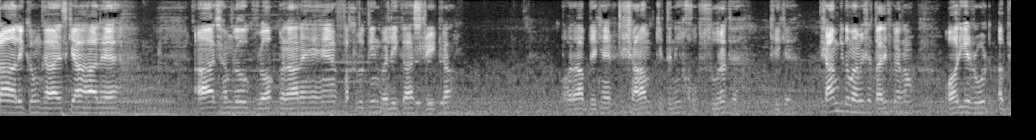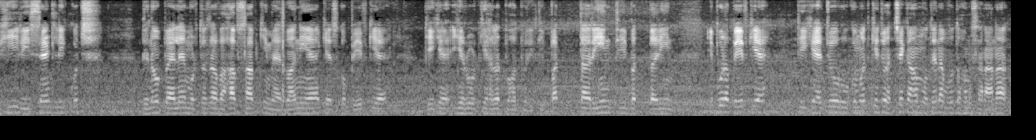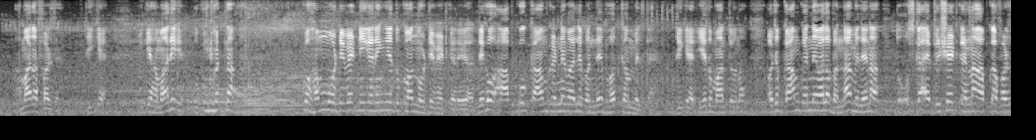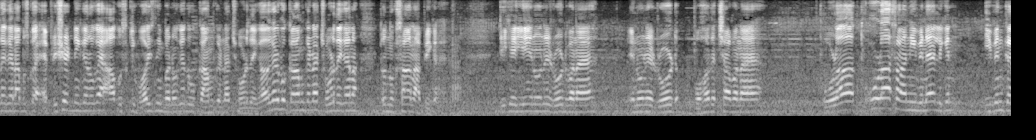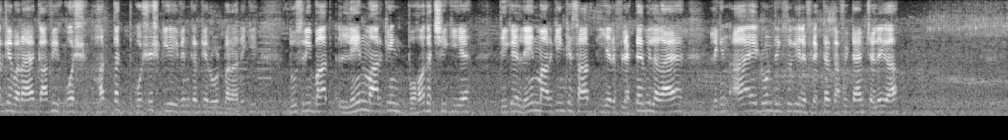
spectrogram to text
अलकुम guys क्या हाल है? आज हम लोग व्लॉग बना रहे हैं फ़खरुद्दीन वली का स्ट्रीट का। और आप देखें, शाम कितनी खूबसूरत है, ठीक है? शाम की तो मैं हमेशा तारीफ़ कर रहा हूँ। और ये रोड अभी रिसेंटली कुछ दिनों पहले मुर्तज़ा वहाब साहब की मेहरबानी है कि इसको पेव किया है, ठीक है? ये रोड की हालत बहुत बुरी थी, बदतरीन थी, बदतरीन। ये पूरा पेव किया है। ठीक है, जो हुकूमत के जो अच्छे काम होते हैं ना, वो तो हम सराहना, हमारा फ़र्ज़ है, ठीक है? क्योंकि हमारी हुकूमत ना, को हम मोटिवेट नहीं करेंगे तो कौन मोटिवेट करेगा? देखो, आपको काम करने वाले बंदे बहुत कम मिलते हैं, ठीक है? ये तो मानते हो ना? और जब काम करने वाला बंदा मिले ना तो उसका अप्रिशिएट करना आपका फ़र्ज़ है। अगर आप उसको अप्रिशिएट नहीं करोगे, आप उसकी वॉइस नहीं बनोगे तो वो काम करना छोड़ देगा। अगर वो काम करना छोड़ देगा ना तो नुकसान आप ही का है। ठीक है, ये इन्होंने रोड बनाया इन्होंने रोड बहुत अच्छा बनाया थोड़ा थोड़ा सा अनइवन है, लेकिन इवन करके बनाया काफ़ी कोश, हद तक कोशिश की है इवन करके रोड बनाने की। दूसरी बात लेन मार्किंग बहुत अच्छी की है। ठीक है लेन मार्किंग के साथ ये रिफ्लेक्टर भी लगाया है, लेकिन आई डोंट थिंक सो कि रिफ्लेक्टर काफ़ी टाइम चलेगा।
